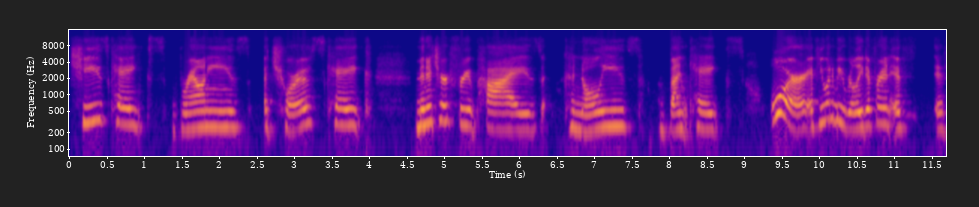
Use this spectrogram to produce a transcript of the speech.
cheesecakes, brownies, a churros cake, miniature fruit pies, cannolis, bundt cakes, or if you want to be really different, if if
